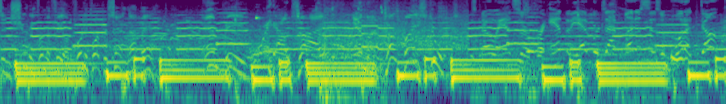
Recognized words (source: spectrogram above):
Dawson shooting from the field, 44%, not bad. MP way outside, and the dunk by Stewart. There's no answer for Anthony Edwards' athleticism. What a dunk.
